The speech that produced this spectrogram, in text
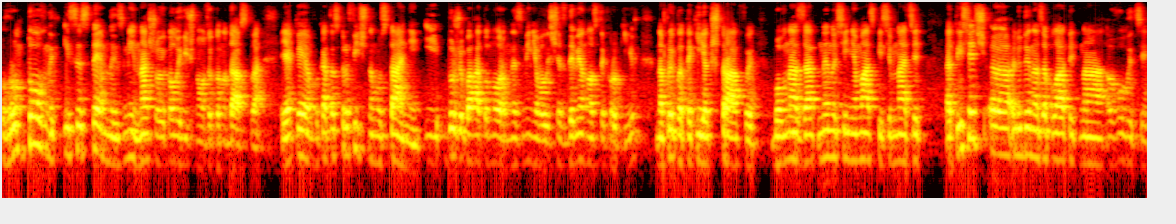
ґрунтовних і системних змін нашого екологічного законодавства, яке в катастрофічному стані і дуже багато норм не змінювали ще з 90-х років. Наприклад, такі як штрафи, бо в нас за неносіння маски 17 тисяч е, людина заплатить на вулиці.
